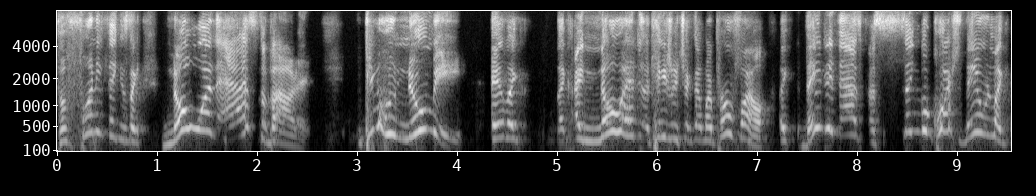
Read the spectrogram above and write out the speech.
the funny thing is like no one asked about it. People who knew me and like like I know I had occasionally checked out my profile. Like they didn't ask a single question. They were like,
